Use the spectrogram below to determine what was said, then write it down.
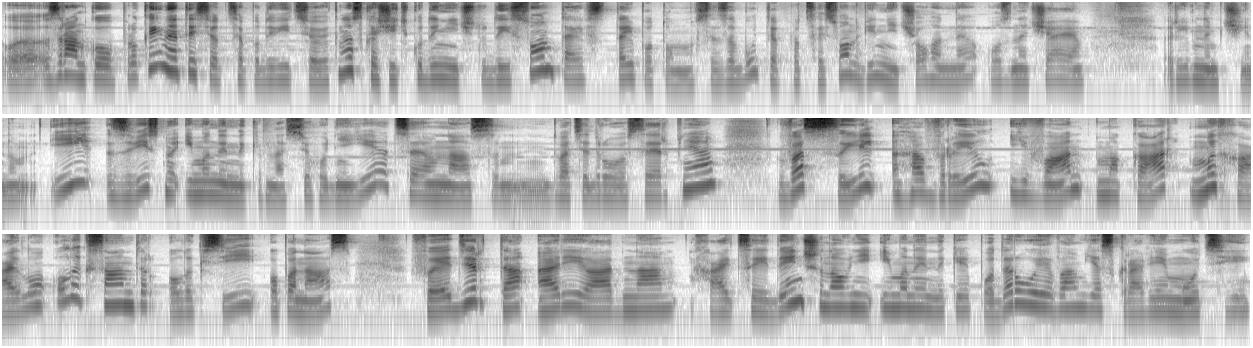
е, зранку прокинетесь, це подивіться у вікно, скажіть, куди ніч, туди й сон, та й, та й потім все забудьте про цей сон, він нічого не означає рівним чином. І, звісно, іменинники в нас сьогодні є. Це у нас 22 серпня Василь, Гаврил, Іван, Макар, Михайло, Олександр, Олексій, Опанас, Федір та Аріадна. Хай цей день, шановні іменинники, подарує вам яскраві емоції.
